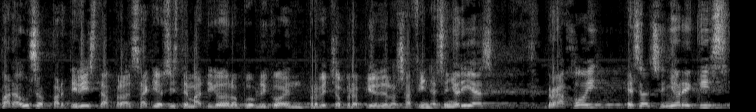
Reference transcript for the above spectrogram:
para usos partidistas, para el saqueo sistemático de lo público en provecho propio de los afines. Señorías, Rajoy es el señor X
